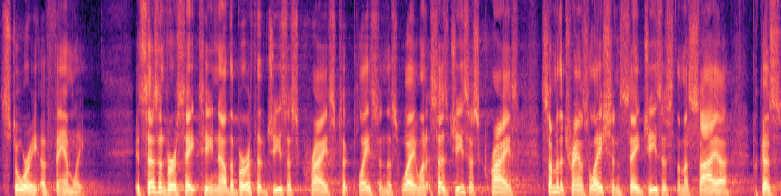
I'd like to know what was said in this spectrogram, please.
story of family. It says in verse 18, now the birth of Jesus Christ took place in this way. When it says Jesus Christ, some of the translations say Jesus the Messiah because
